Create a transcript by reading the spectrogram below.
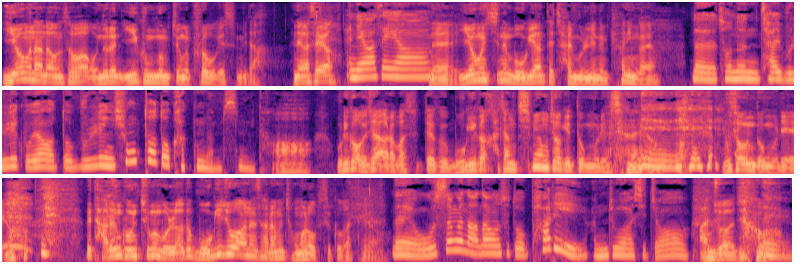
이영은 아나운서와 오늘은 이 궁금증을 풀어보겠습니다. 안녕하세요. 안녕하세요. 네, 이영은 씨는 모기한테 잘 물리는 편인가요? 네, 저는 잘 물리고요. 또 물린 흉터도 가끔 남습니다. 아, 우리가 어제 알아봤을 때 그 모기가 가장 치명적인 동물이었잖아요. 네. 어, 무서운 동물이에요. 네. 다른 곤충은 몰라도 모기 좋아하는 사람은 정말 없을 것 같아요. 네, 오승은 아나운서도 파리 안 좋아하시죠? 안 좋아하죠. 네,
